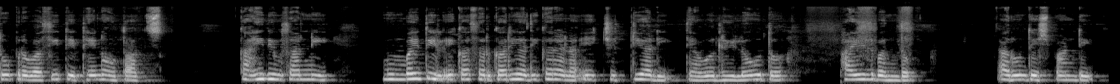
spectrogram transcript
तो प्रवासी तेथे नव्हताच. काही दिवसांनी मुंबईतील एका सरकारी अधिकाऱ्याला एक चिठ्ठी आली. त्यावर लिहिलं होतं फाईल बंद. अरुण देशपांडे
